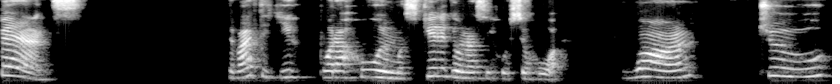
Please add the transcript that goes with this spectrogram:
pens. Давайте їх порахуємо. Скільки у нас їх усього? One, two,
